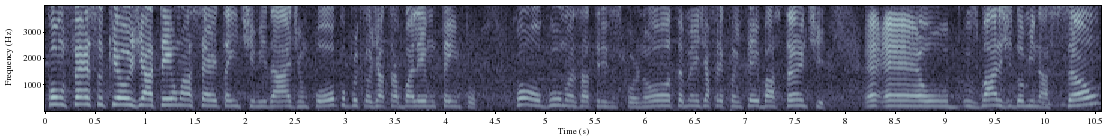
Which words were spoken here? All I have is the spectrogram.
confesso que eu já tenho uma certa intimidade um pouco, porque eu já trabalhei um tempo com algumas atrizes pornô, também já frequentei bastante é, é, o, os bares de dominação,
